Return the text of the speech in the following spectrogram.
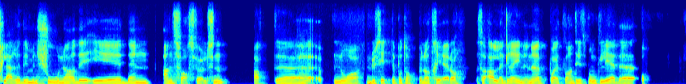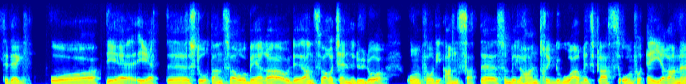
flere dimensjoner. Det er den ansvarsfølelsen. At uh, nå du sitter på toppen av treet, da. Så alle greinene på et eller annet tidspunkt leder opp til deg. Og det er et uh, stort ansvar å bære, og det ansvaret kjenner du da overfor de ansatte som vil ha en trygg og god arbeidsplass, overfor eierne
